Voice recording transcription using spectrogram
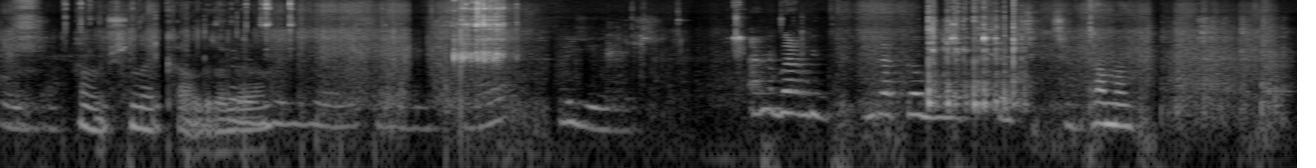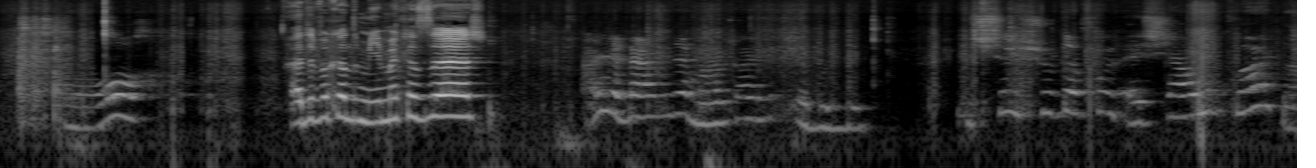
koyacağım. Tamam şunları kaldıralım. Hayır. Anne ben bir, bir dakika dışarı çıkacağım. Tamam. Oh. Hadi bakalım yemek hazır. Anne ben bir de margarit de buldum. Şey şurada full eşyalık var da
